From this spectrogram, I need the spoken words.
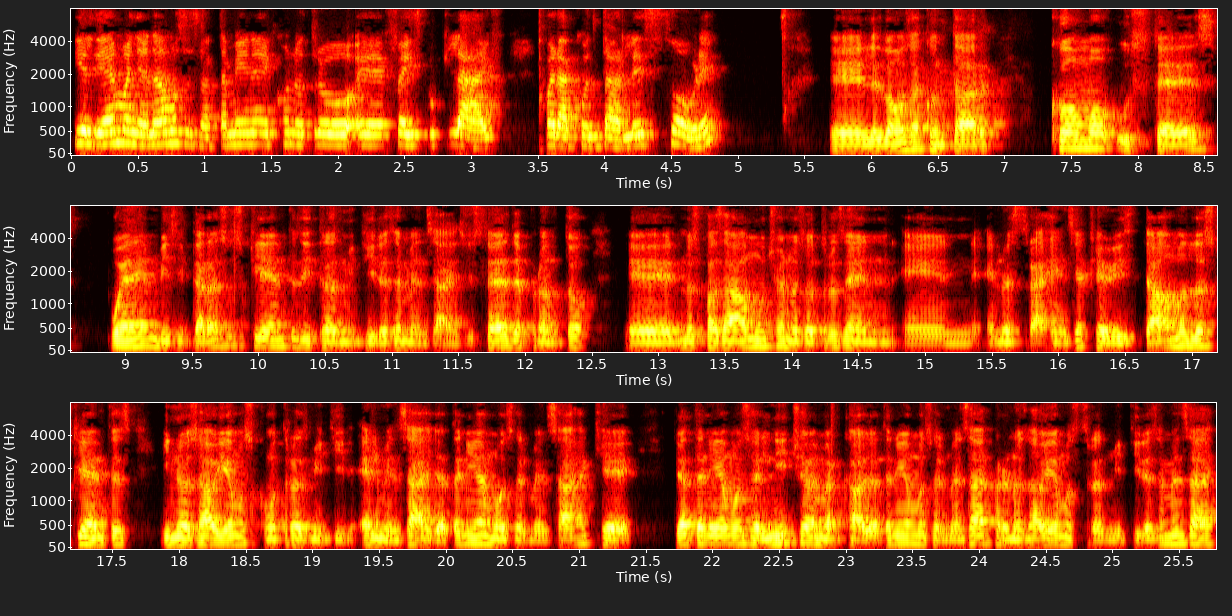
y el día de mañana vamos a estar también eh, con otro eh, Facebook Live para contarles sobre... Eh, les vamos a contar cómo ustedes pueden visitar a sus clientes y transmitir ese mensaje. Si ustedes de pronto nos pasaba mucho a nosotros en, en, en, nuestra agencia que visitábamos los clientes y no sabíamos cómo transmitir el mensaje. Ya teníamos el mensaje que, ya teníamos el nicho de mercado, ya teníamos el mensaje, pero no sabíamos transmitir ese mensaje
